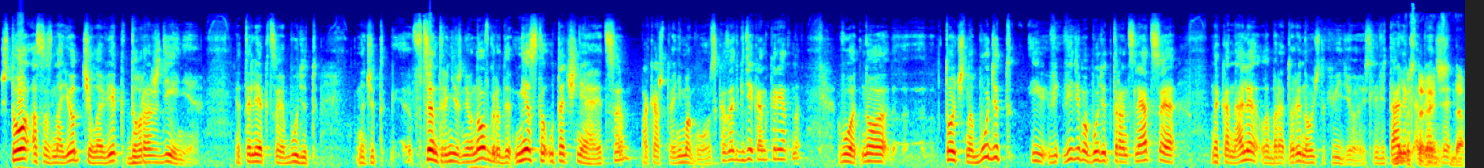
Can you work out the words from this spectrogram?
Что осознает человек до рождения». Эта лекция будет Значит, в центре Нижнего Новгорода место уточняется. Пока что я не могу вам сказать, где конкретно. Вот, но точно будет, и, видимо, будет трансляция на канале лаборатории научных видео. Если Виталик, опять же, да.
